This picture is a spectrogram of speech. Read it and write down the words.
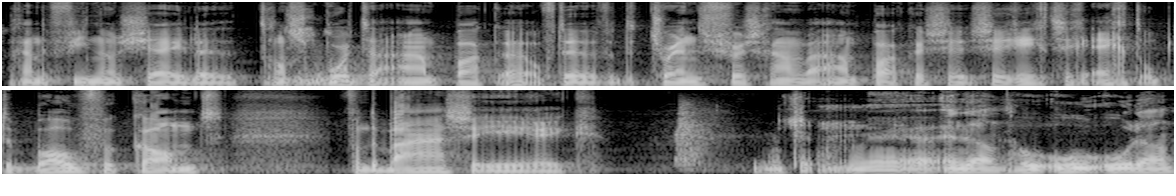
we gaan de financiële transporten aanpakken, of de, de transfers gaan we aanpakken. Ze, ze richt zich echt op de bovenkant van de bazen, Erik. Eh, En dan, hoe, hoe, hoe dan?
